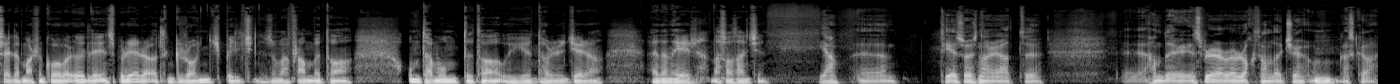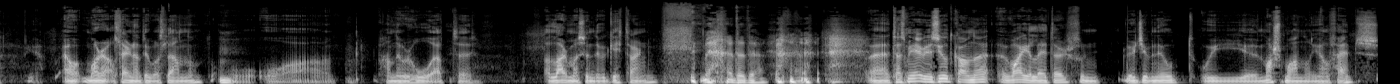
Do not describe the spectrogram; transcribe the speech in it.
særlig at Martin Kåre var ødelig inspireret av den grunge-bildene som var framme ta, om ta munte ta, og vi tar regjera den her, nesten sannsyn. Ja, uh, det er så snarere at, uh, han er inspirerad av rock och mm. ganska ja, mer alternativa slam och, och han överhuvud att alarma synder vid gitarren. Ja, det er det. Det som er vis utgavne, Violator, som vi er givne ut i marsmann og i halvfems,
